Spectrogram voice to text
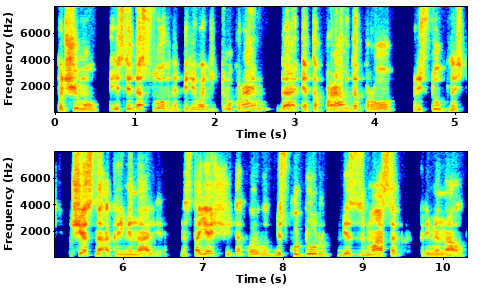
Почему? Если дословно переводить true crime, да, это правда про преступность. Честно о криминале. Настоящий такой вот без купюр, без масок криминал.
